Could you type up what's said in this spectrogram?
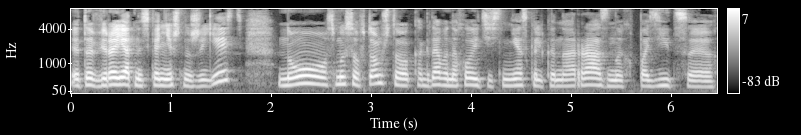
Эта вероятность, конечно же, есть, но смысл в том, что когда вы находитесь несколько на разных позициях,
